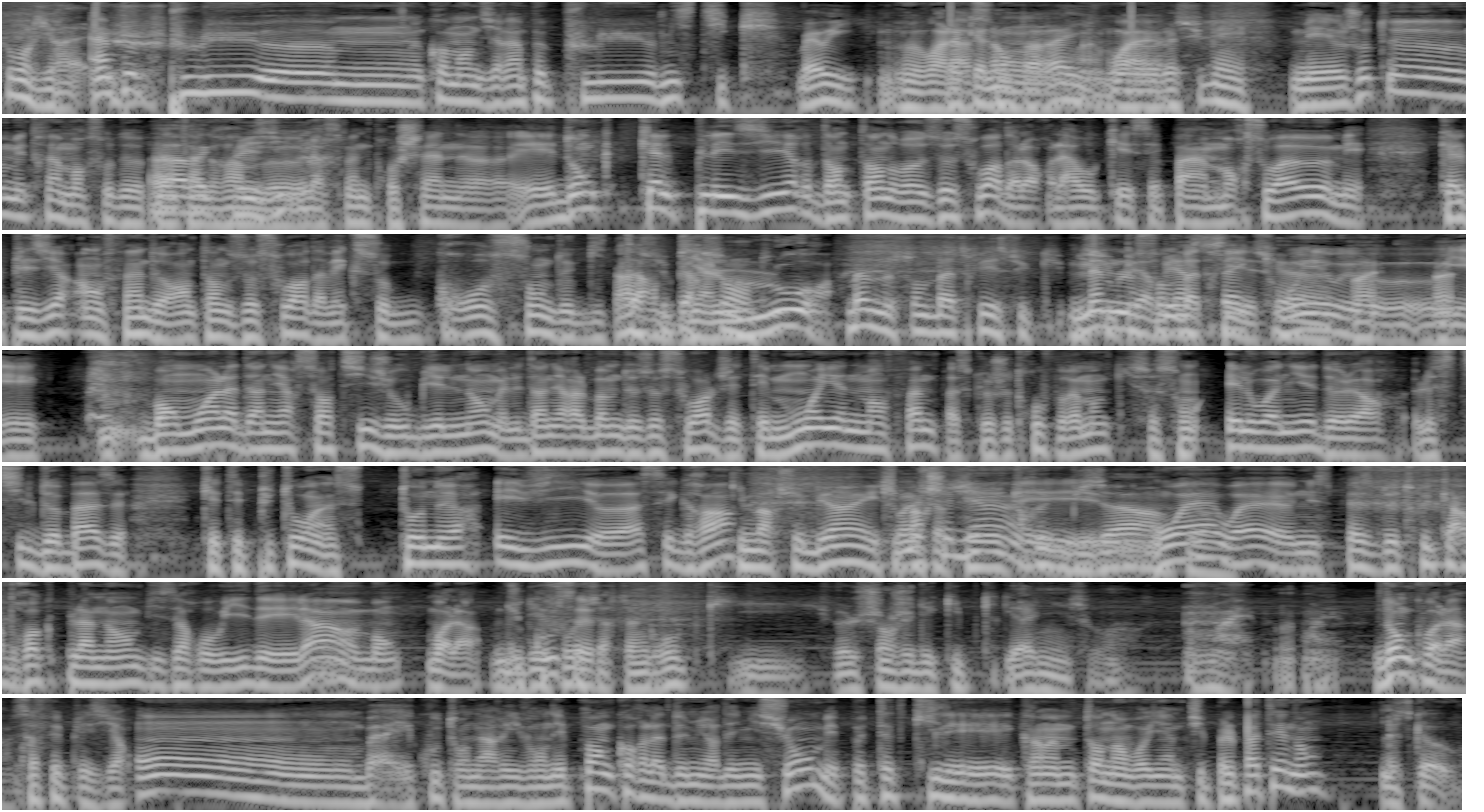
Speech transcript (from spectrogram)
Comment dirais un peu plus, euh, comment dire, un peu plus mystique. Bah oui. Euh, voilà, son- pareil, ouais. l'assumer. Mais je te mettrai un morceau de Ah, Pentagram euh, la semaine prochaine. Euh, Et donc, quel plaisir d'entendre The Sword. Alors là, ok, c'est pas un morceau à eux, mais quel plaisir enfin de entendre The Sword avec ce gros son de guitare Ah, super bien son. lourd. Même le son de batterie est su- Même le son de batterie. sec, oui, euh, oui, ouais, oui, oui, ouais. oui. Et bon, moi, la dernière sortie, j'ai oublié le nom, mais le dernier album de The Sword, j'étais moyennement fan parce que je trouve vraiment qu'ils se sont éloignés de leur le style de base, qui était plutôt un stoner heavy euh, assez gras. Qui marchait bien, ils qui marchait bien. des trucs et- bizarres. ouais, ouais, une espèce de truc hard rock planant, bizarroïde. Et là, bon, voilà. Du Du coup, c'est. certains groupes qui veulent changer d'équipe qui gagnent souvent. Ouais, ouais. Donc voilà, ça fait plaisir. On, bah écoute, on arrive, on n'est pas encore à la demi-heure d'émission, mais peut-être qu'il est quand même temps d'envoyer un petit peu le pâté, non? Let's go.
